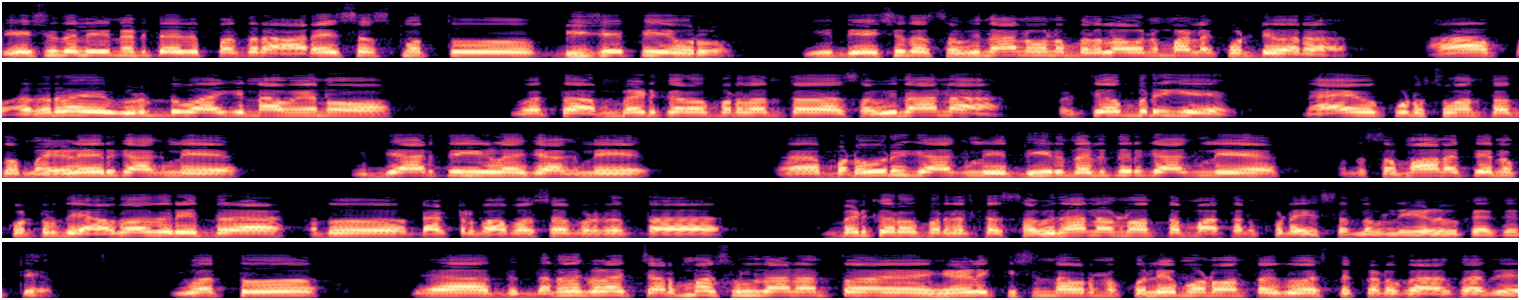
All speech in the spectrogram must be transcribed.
ದೇಶದಲ್ಲಿ ಏನ್ ನಡೀತಾ ಇದೆಪ್ಪ ಅಂದ್ರೆ ಆರ್ ಎಸ್ ಎಸ್ ಮತ್ತು ಬಿಜೆಪಿ ಅವರು ಈ ದೇಶದ ಸಂವಿಧಾನವನ್ನು ಬದಲಾವಣೆ ಮಾಡಕ್ಕೆ ಹೊಂಟಿದಾರ. ಆ, ಅದರ ವಿರುದ್ಧವಾಗಿ ನಾವೇನು ಇವತ್ತು ಅಂಬೇಡ್ಕರ್ ಅವರು ಬರೆದಂತ ಸಂವಿಧಾನ ಪ್ರತಿಯೊಬ್ಬರಿಗೆ ನ್ಯಾಯ ಕೊಡಿಸುವಂತದ್ದು ಮಹಿಳೆಯರಿಗಾಗ್ಲಿ ವಿದ್ಯಾರ್ಥಿಗಳಿಗಾಗ್ಲಿ ಬಡವರಿಗಾಗ್ಲಿ ದೀರ್ ದಲಿತರಿಗಾಗ್ಲಿ ಒಂದು ಸಮಾನತೆಯನ್ನು ಕೊಟ್ಟರು ಯಾವ್ದಾದ್ರು ಇದ್ರ, ಅದು ಡಾಕ್ಟರ್ ಬಾಬಾ ಸಾಹೇಬ್ ಬರೆದಂತ, ಅಂಬೇಡ್ಕರ್ ಅವರು ಬರೆದಂತ ಸಂವಿಧಾನ ಅನ್ನುವಂಥ ಮಾತನ್ನು ಕೂಡ ಈ ಸಂದರ್ಭದಲ್ಲಿ ಹೇಳ್ಬೇಕಾಗತ್ತೆ. ಇವತ್ತು ದನಗಳ ಚರ್ಮ ಸುಲ್ದಾನ ಅಂತ ಹೇಳಿ ಕಿಶಿಂದ ಅವ್ರನ್ನ ಕೊಲೆ ಮಾಡುವಂತ ವ್ಯವಸ್ಥೆ ಕಡೆ ಆಗ್ತಾ ಇದೆ.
